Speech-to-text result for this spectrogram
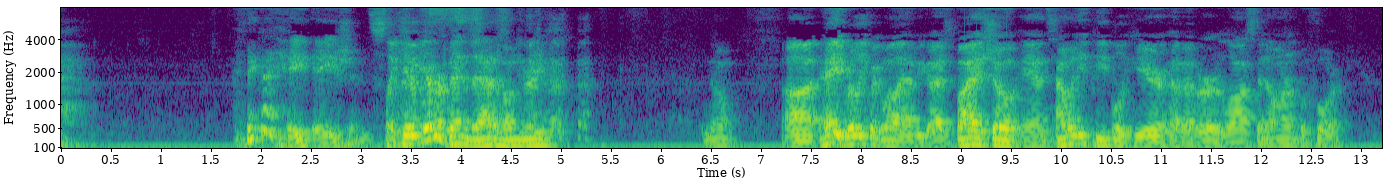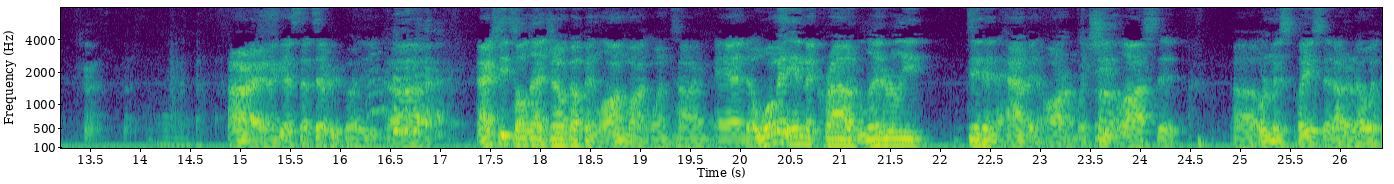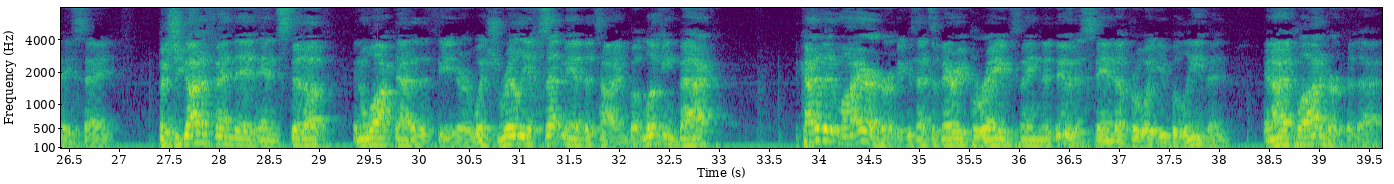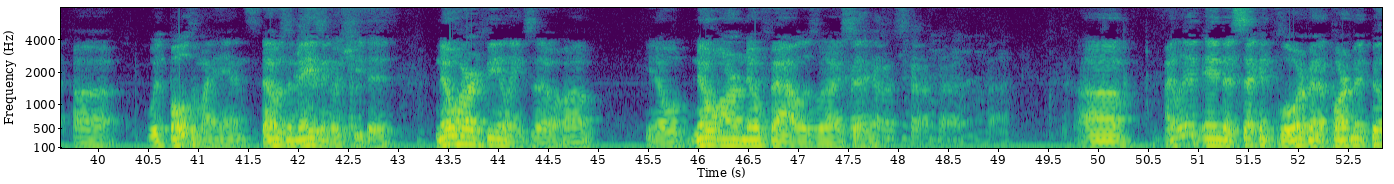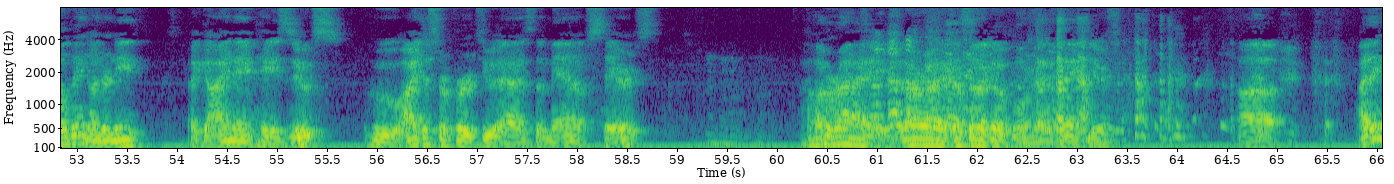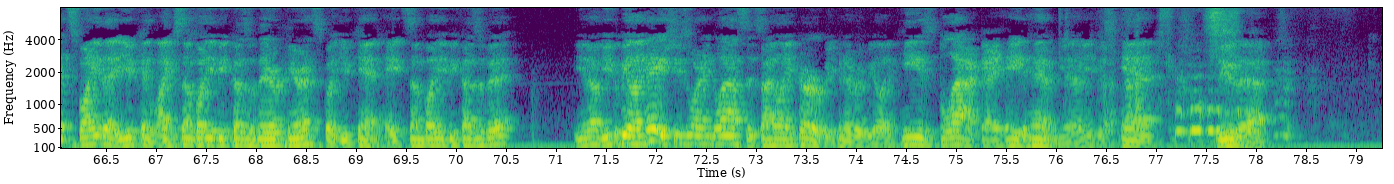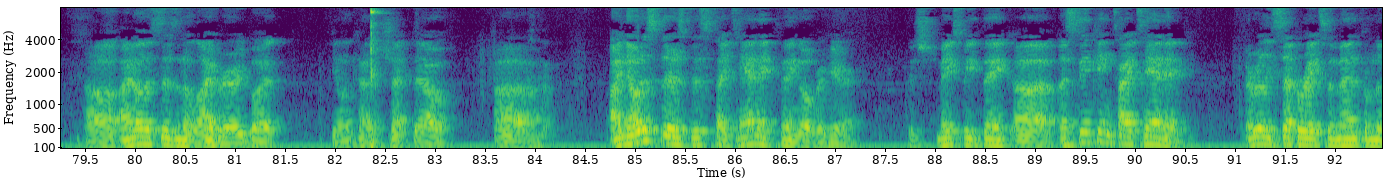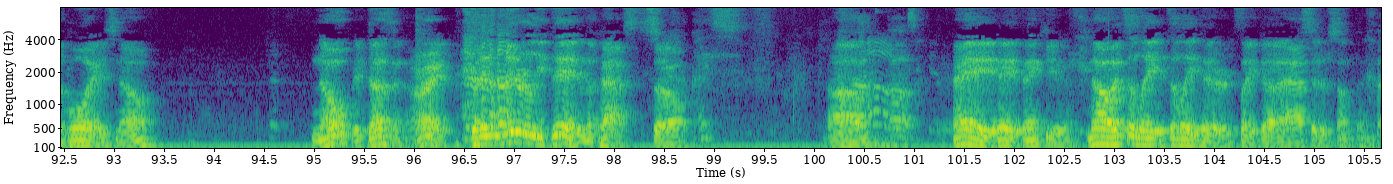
I think I hate Asians. Like, have you ever been that hungry? No. Uh, hey, really quick while I have you guys, by a show of hands, how many people here have ever lost an arm before? All right, I guess that's everybody. Uh, I actually told that joke up in Longmont one time, and a woman in the crowd literally didn't have an arm. Like, she lost it uh, or misplaced it. I don't know what they say. But she got offended and stood up and walked out of the theater, which really upset me at the time. But looking back, I kind of admire her because that's a very brave thing to do to stand up for what you believe in. And I applaud her for that uh, with both of my hands. That was amazing what she did. No hard feelings though. Um, you know, no arm, no foul is what I say. Um, I live in the second floor of an apartment building underneath a guy named Jesus, who I just refer to as the man upstairs. All right, all right, that's what I go for, man. Thank you. Uh, I think it's funny that you can like somebody because of their appearance, but you can't hate somebody because of it. You know, you could be like, hey, she's wearing glasses, I like her, but you can never be like, he's black, I hate him. You know, you just can't do that. Uh, I know this isn't a library, but feeling kind of checked out. Uh, I noticed there's this Titanic thing over here, which makes me think uh, a sinking Titanic. It really separates the men from the boys, no? Nope, it doesn't. All right, but it literally did in the past. So, um, hey, hey, thank you. No, it's a late, it's a late hitter. It's like uh, acid or something.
